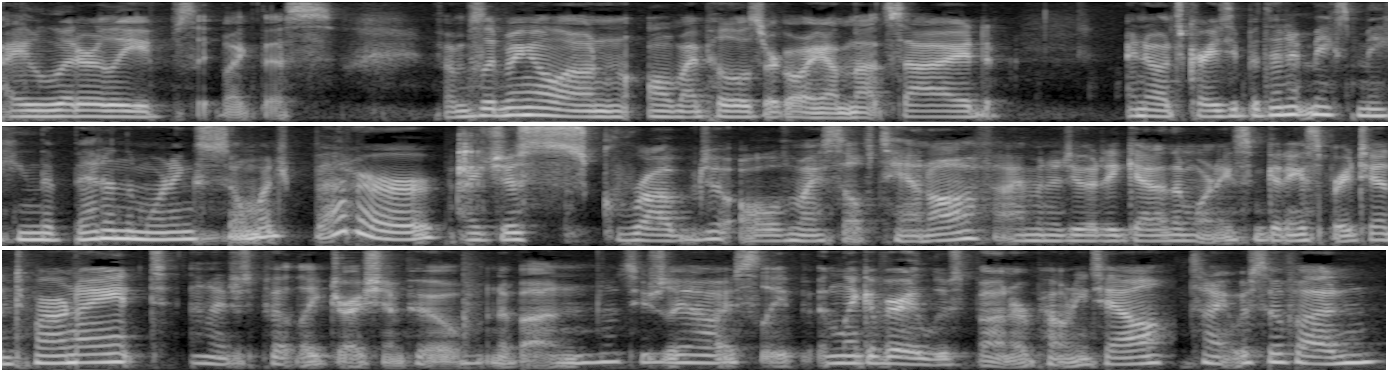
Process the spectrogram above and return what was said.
I literally sleep like this. If I'm sleeping alone, all my pillows are going on that side. I know it's crazy, but then it makes making the bed in the morning so much better. I just scrubbed all of my self tan off. I'm gonna do it again in the morning, so I'm getting a spray tan tomorrow night. And I just put like dry shampoo in a bun. That's usually how I sleep, in like a very loose bun or ponytail. Tonight was so fun.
